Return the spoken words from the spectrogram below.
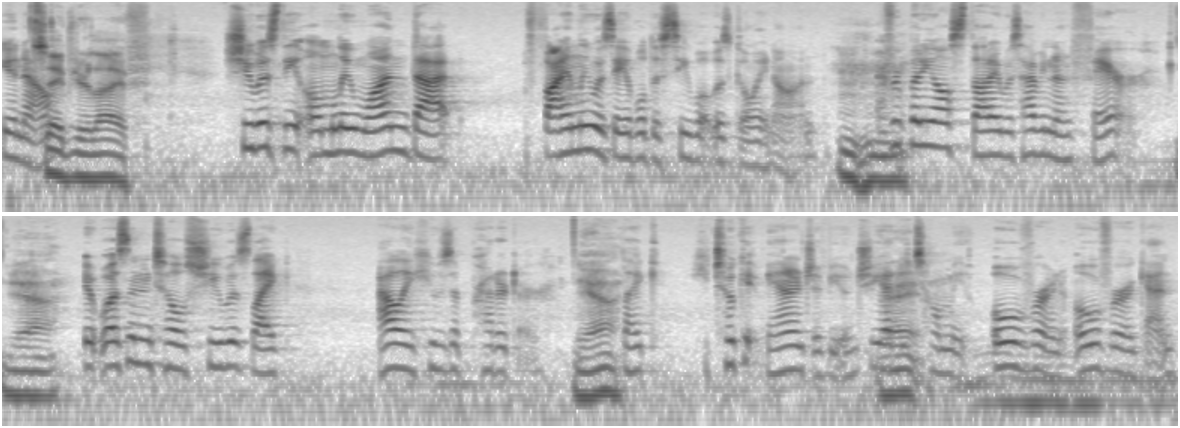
You know. saved your life. She was the only one that finally was able to see what was going on. Mhm. Everybody else thought I was having an affair. Yeah. It wasn't until she was like, Allie, he was a predator. Yeah. Like, he took advantage of you. And she had Right. to tell me over and over again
